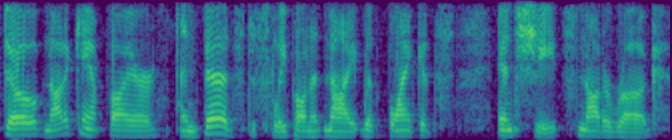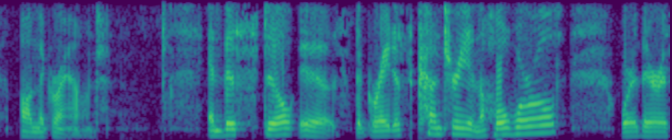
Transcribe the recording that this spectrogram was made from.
stove, not a campfire, and beds to sleep on at night with blankets and sheets, not a rug on the ground. And this still is the greatest country in the whole world where there is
